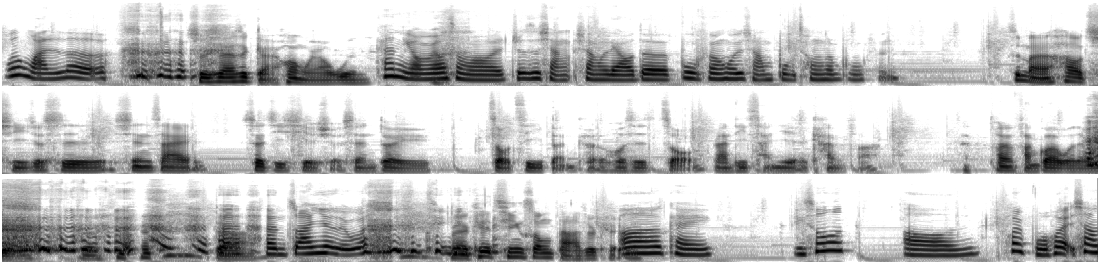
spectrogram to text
问完了，所以现在是改换我要问，看你有没有什么就是想想聊的部分或者想补充的部分。是蛮好奇，就是现在设计系的学生对于走自己本科或是走软体产业的看法。突然反过来我的问，对啊，很专业的问题，没有可以轻松答就可以。OK，你说。嗯，会不会像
